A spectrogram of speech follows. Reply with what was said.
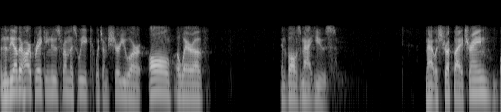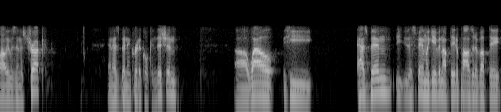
And then the other heartbreaking news from this week, which I'm sure you are all aware of, involves Matt Hughes. Matt was struck by a train while he was in his truck and has been in critical condition. Uh, while he has been, his family gave an update, a positive update.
